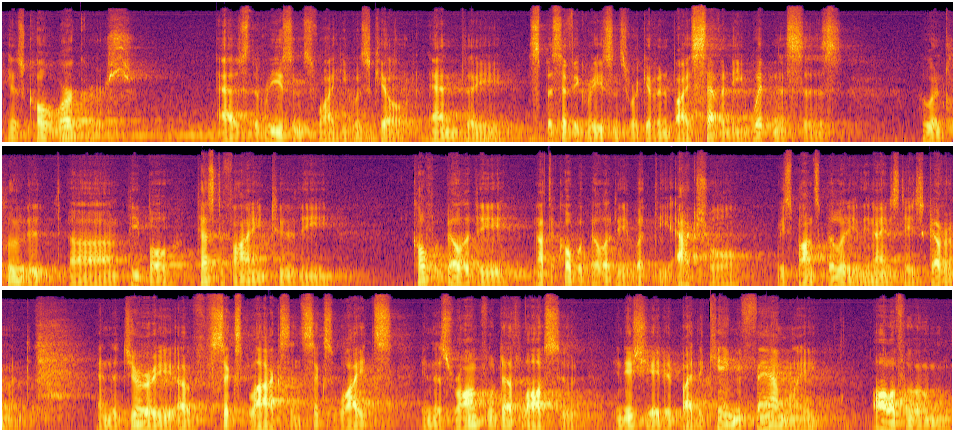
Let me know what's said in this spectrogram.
his co-workers as the reasons why he was killed. And the specific reasons were given by 70 witnesses who included uh, people testifying to the culpability, not the culpability, but the actual responsibility of the United States government. And the jury of six blacks and six whites in this wrongful death lawsuit initiated by the King family, all of whom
